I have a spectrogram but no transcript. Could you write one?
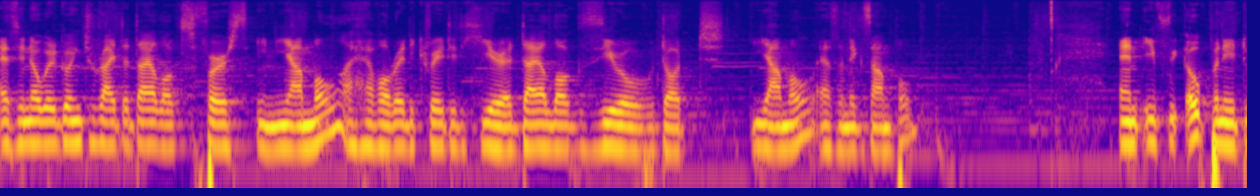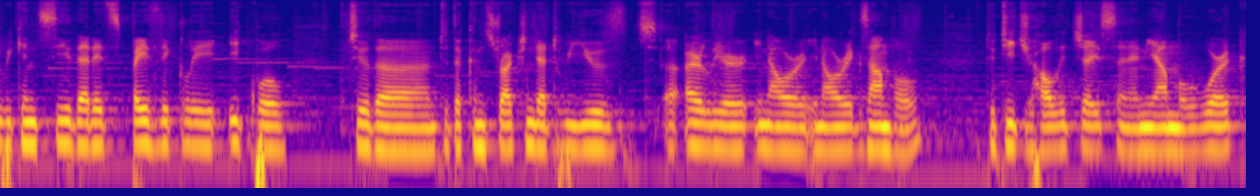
as you know, we're going to write the dialogues first in YAML. I have already created here a dialog0.yaml as an example. And if we open it, we can see that it's basically equal to the to the construction that we used uh, earlier in our in our example to teach you how JSON and YAML work,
